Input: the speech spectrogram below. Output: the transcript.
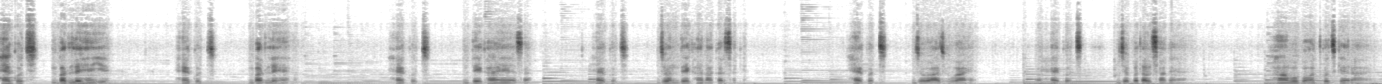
है कुछ, बदले हैं ये। है कुछ, बदले हैं हम। है कुछ, देखा है ऐसा। है कुछ, जो अनदेखा ना कर सके। है कुछ, जो आज हुआ है। और है कुछ, जो बदल सा गया है। हाँ वो बहुत कुछ कह रहा है,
